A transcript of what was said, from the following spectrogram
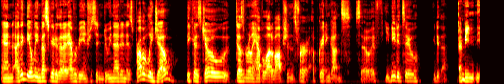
And I think the only investigator that I'd ever be interested in doing that in is probably Joe, because Joe doesn't really have a lot of options for upgrading guns. So if you needed to, you do that. I mean,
